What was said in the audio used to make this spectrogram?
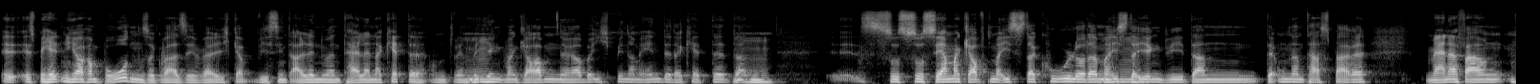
äh, es behält mich auch am Boden, so quasi, weil ich glaube, wir sind alle nur ein Teil einer Kette. Und wenn mhm. wir irgendwann glauben, naja, aber ich bin am Ende der Kette, dann mhm so, so sehr man glaubt, man ist da cool oder man mhm. ist da mhm. irgendwie dann der Unantastbare. Meine Erfahrung,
